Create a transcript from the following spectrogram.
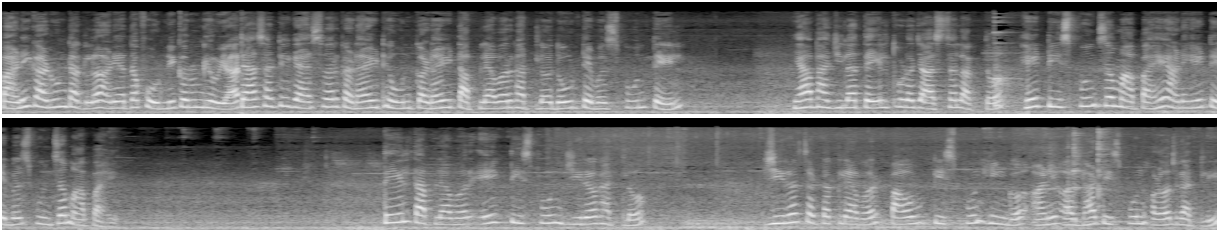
पाणी काढून टाकलं आणि आता फोडणी करून घेऊया. त्यासाठी गॅसवर कढाई ठेवून कढई तापल्यावर घातलं दोन टेबलस्पून तेल. ह्या भाजीला तेल थोडं जास्त लागतं. हे टीस्पूनचं माप आहे आणि हे टेबलस्पूनचं माप आहे. तेल तापल्यावर एक टीस्पून जिरं घातलं. जिरं चटकल्यावर पाव टीस्पून हिंग आणि अर्धा टीस्पून हळद घातली.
